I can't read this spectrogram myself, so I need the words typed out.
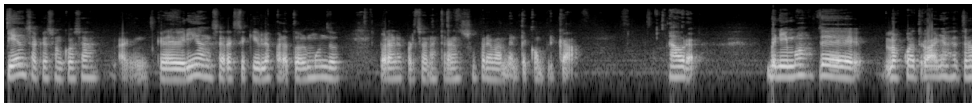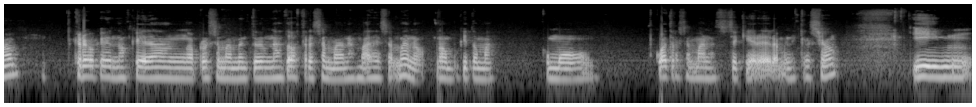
piensa que son cosas que deberían ser asequibles para todo el mundo, para las personas trans supremamente complicado. Ahora, venimos de los cuatro años de Trump, creo que nos quedan aproximadamente unas dos, tres semanas más de semana, no, un poquito más, como cuatro semanas, si se quiere, de la administración. Y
